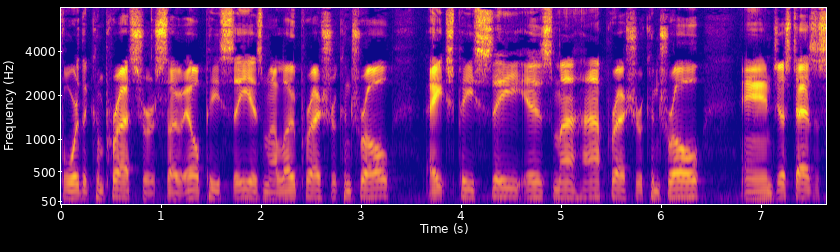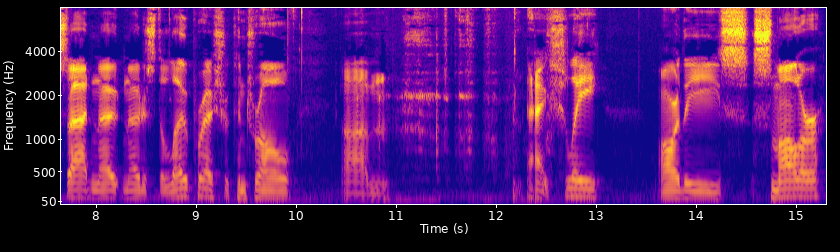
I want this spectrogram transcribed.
for the compressor. So LPC is my low pressure control, HPC is my high pressure control, and just as a side note, notice the low pressure control um, actually are these smaller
